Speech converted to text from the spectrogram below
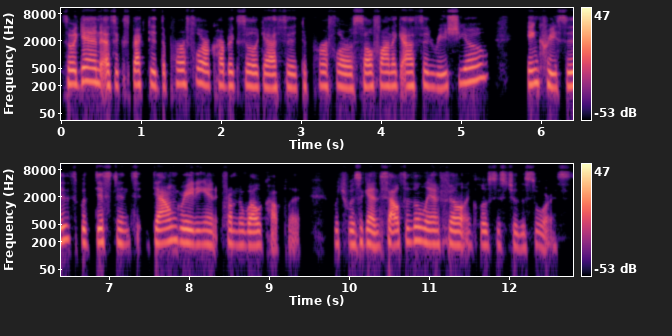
So again, as expected, the perfluorocarboxylic acid to perfluorosulfonic acid ratio increases with distance down gradient from the well couplet, which was again south of the landfill and closest to the source.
